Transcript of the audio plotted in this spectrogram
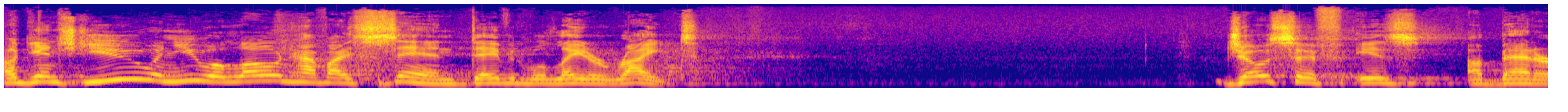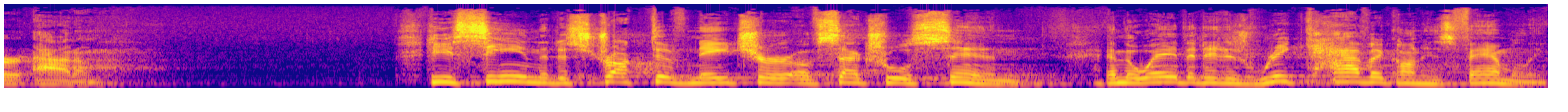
Against you and you alone have I sinned, David will later write. Joseph is a better Adam. He's seen the destructive nature of sexual sin and the way that it has wreaked havoc on his family.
